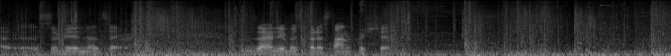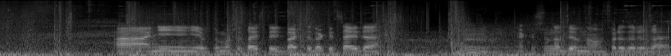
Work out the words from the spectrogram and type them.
е, собі на цей. Взагалі без перестанку ще. А, ні, ні, ні, тому що той стоїть, бачите, доки це йде. Ммм, якось воно дивно перезаряджає.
